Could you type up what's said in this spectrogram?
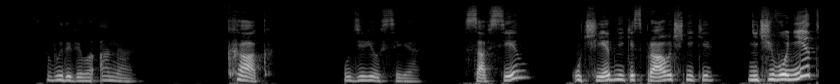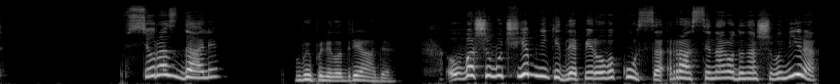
– выдавила она. «Как?» – удивился я. «Совсем? Учебники, справочники? Ничего нет?» «Все раздали», – выпалила Дриада. «В вашем учебнике для первого курса «Расы народа нашего мира»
